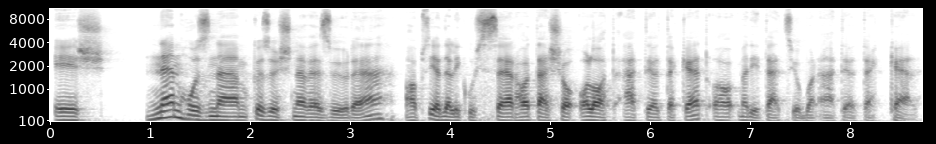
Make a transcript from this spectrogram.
és nem hoznám közös nevezőre a pszichedelikus szer hatása alatt átélteket a meditációban átéltekkel.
